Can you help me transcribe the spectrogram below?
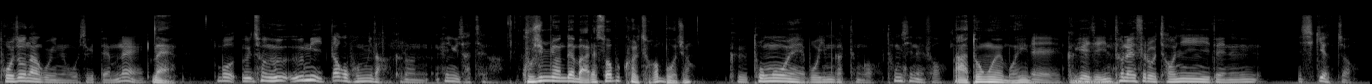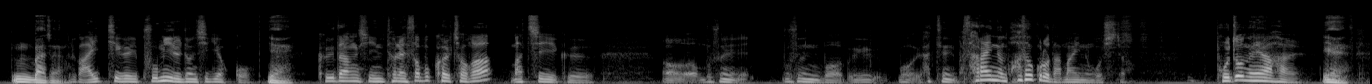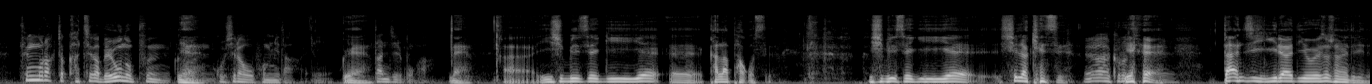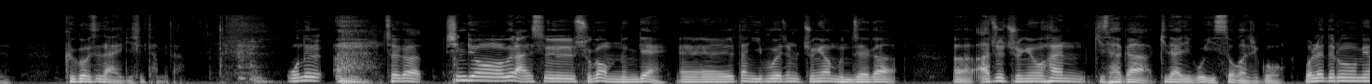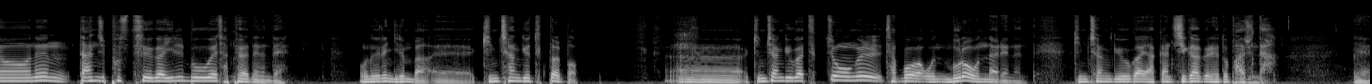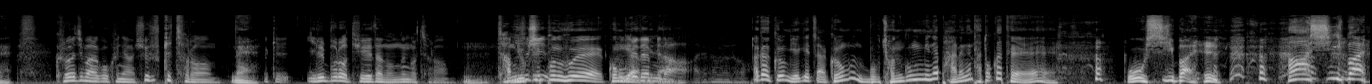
보존하고 있는 곳이기 때문에 네. 뭐전 의미 있다고 봅니다. 그런 행위 자체가 90년대 말의 서브컬처가 뭐죠? 그 동호회 모임 같은 거 통신에서 아 동호회 모임. 예 그게 이제 인터넷으로 전이 되는 시기였죠. 음 맞아요. 그리고 IT의 붐이 일던 시기였고 예. 그 당시 인터넷 서브컬처가 마치 그 어 무슨 무슨 뭐 뭐 하여튼 살아있는 화석으로 남아 있는 곳이죠. 보존해야 할 예. 생물학적 가치가 매우 높은 그런 예. 곳이라고 봅니다. 이 예. 딴질보가. 네. 아, 21세기의 에, 갈라파고스. 21세기의 실라켄스. 아 그렇죠. 예. 예. 딴지 이라디오에서 전해드리는 그것은 알기 싫답니다. 오늘 제가 신경을 안 쓸 수가 없는 게 에, 일단 2부에 좀 중요한 문제가 어, 아주 중요한 기사가 기다리고 있어가지고 원래대로면은 딴지 포스트가 일부에 잡혀야 되는데 오늘은 이른바 에, 김창규 특별법 어, 김창규가 특종을 잡아온 물어온 날에는 김창규가 약간 지각을 해도 봐준다. 예, 그러지 말고 그냥 슈스케처럼 네. 이렇게 일부러 뒤에다 놓는 것처럼 음. 잠시 60분 후에 공개합니다. 공개됩니다. 이러면서 아까 그럼 얘기했잖아. 그러면 뭐 전 국민의 반응은 다 똑같아. 오 씨발. 아 씨발.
